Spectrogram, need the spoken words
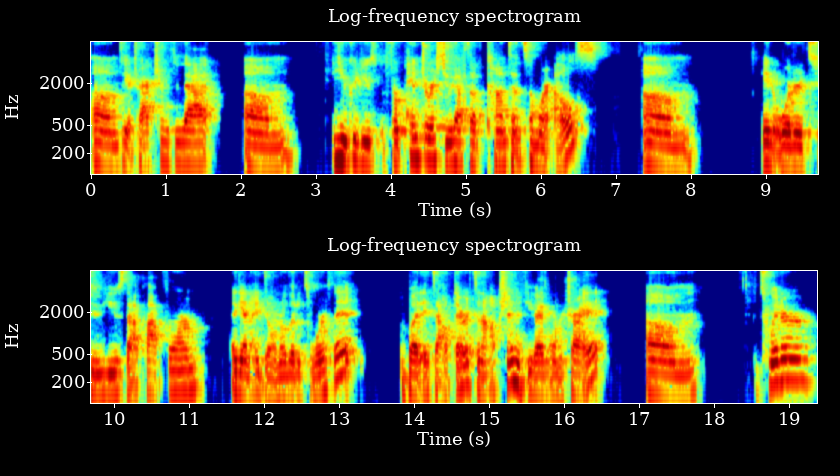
um, to get traction through that. Um, you could use for Pinterest, you would have to have content somewhere else um, in order to use that platform. Again, I don't know that it's worth it, but it's out there. It's an option if you guys want to try it. Um, Twitter,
